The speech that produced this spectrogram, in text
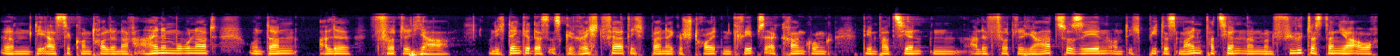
ähm, die erste Kontrolle nach einem Monat und dann alle Vierteljahr. Und ich denke, das ist gerechtfertigt bei einer gestreuten Krebserkrankung, den Patienten alle Vierteljahr zu sehen. Und ich biete es meinen Patienten an. Man fühlt das dann ja auch,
